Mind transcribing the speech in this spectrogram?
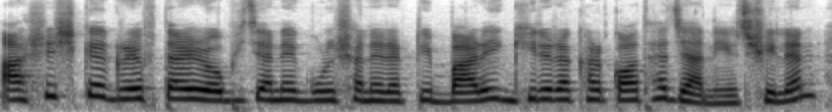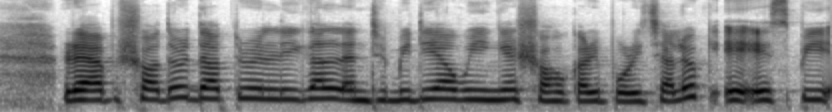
আশিসকে গ্রেফতারের অভিযানে গুলশানের একটি বাড়ি ঘিরে রাখার কথা জানিয়েছিলেন র্যাব সদর দপ্তরের লিগাল অ্যান্ড মিডিয়া উইংয়ের সহকারী পরিচালক এএসপি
